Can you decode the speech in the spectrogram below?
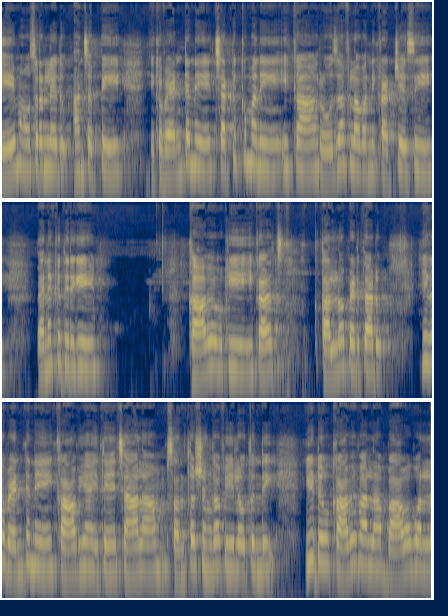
ఏం అవసరం లేదు. అని చెప్పి ఇక వెంటనే చటుక్కుమని ఇక రోజా ఫ్లవర్ని కట్ చేసి వెనక్కి తిరిగి కావ్యకి ఇక తల్లో పెడతాడు. ఇక వెంటనే కావ్య అయితే చాలా సంతోషంగా ఫీల్ అవుతుంది. ఇటు కావ్య వాళ్ళ బావ వల్ల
